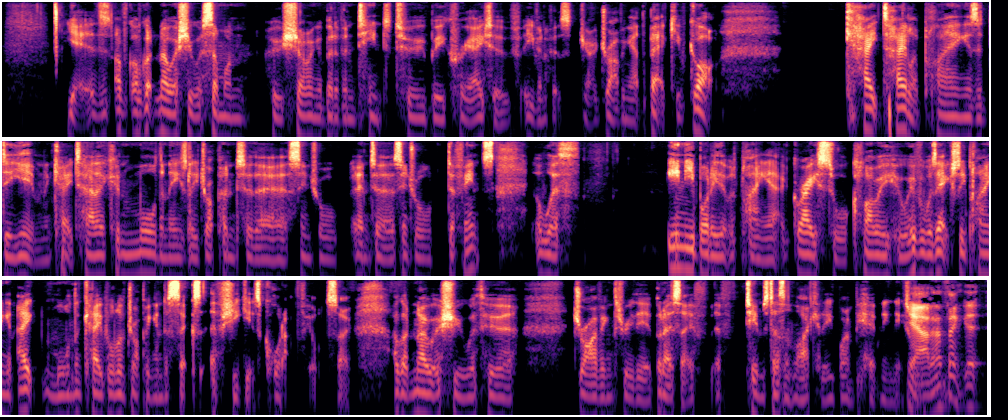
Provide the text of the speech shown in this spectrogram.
yeah, I've, I've got no issue with someone who's showing a bit of intent to be creative, even if it's you know driving out the back. You've got Kate Taylor playing as a DM, and Kate Taylor can more than easily drop into the central into central defence with anybody that was playing out Grace or Chloe, whoever was actually playing at eight, more than capable of dropping into six if she gets caught upfield. So I've got no issue with her driving through there. But I say if, if Temps doesn't like it, it won't be happening next Yeah, week. and I think it,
